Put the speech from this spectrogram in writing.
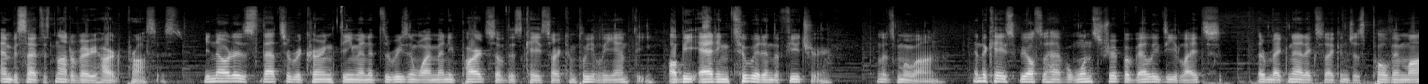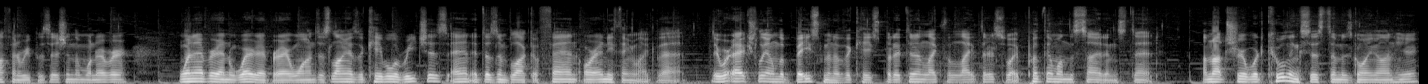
And besides, it's not a very hard process. You notice that's a recurring theme and it's the reason why many parts of this case are completely empty. I'll be adding to it in the future. Let's move on. In the case, we also have one strip of LED lights. They're magnetic, so I can just pull them off and reposition them whenever, whenever and wherever I want, as long as the cable reaches and it doesn't block a fan or anything like that. They were actually on the basement of the case, but I didn't like the light there, so I put them on the side instead. I'm not sure what cooling system is going on here,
